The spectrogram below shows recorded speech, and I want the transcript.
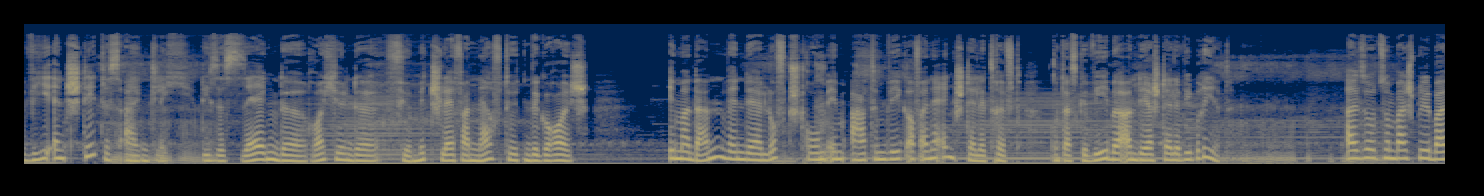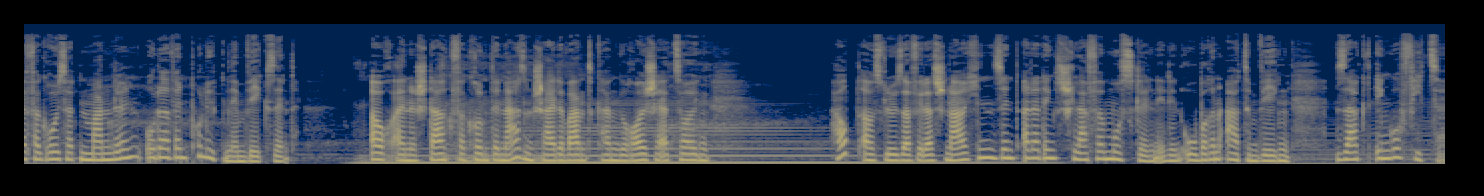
Wie entsteht es eigentlich, dieses sägende, röchelnde, für Mitschläfer nervtötende Geräusch? Immer dann, wenn der Luftstrom im Atemweg auf eine Engstelle trifft und das Gewebe an der Stelle vibriert. Also zum Beispiel bei vergrößerten Mandeln oder wenn Polypen im Weg sind. Auch eine stark verkrümmte Nasenscheidewand kann Geräusche erzeugen. Hauptauslöser für das Schnarchen sind allerdings schlaffe Muskeln in den oberen Atemwegen, sagt Ingo Vize.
